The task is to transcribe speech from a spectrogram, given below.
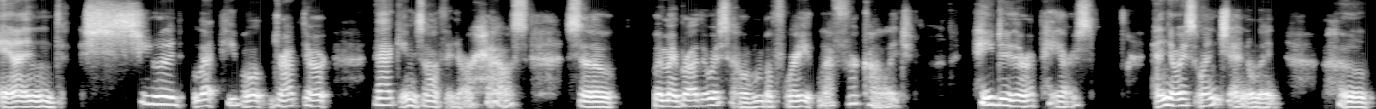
And she would let people drop their vacuums off at our house. So when my brother was home before he left for college, he'd do the repairs. And there was one gentleman who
